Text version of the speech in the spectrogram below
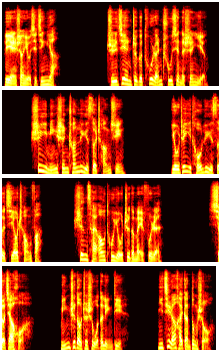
脸上有些惊讶。只见这个突然出现的身影。是一名身穿绿色长裙、有着一头绿色齐腰长发、身材凹凸有致的美妇人。小家伙，明知道这是我的领地，你竟然还敢动手，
